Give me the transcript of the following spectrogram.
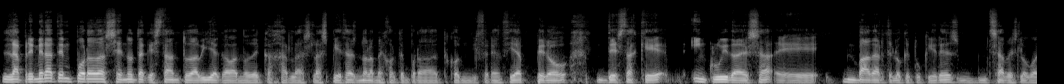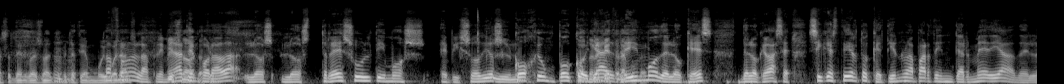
La primera temporada se nota que están todavía acabando de encajar las, las piezas, no la mejor temporada con diferencia, pero de estas que, incluida esa, eh, va a darte lo que tú quieres, sabes lo que vas a tener, es una interpretación muy buena. la primera temporada, los, los tres últimos episodios coge un poco ya el ritmo de lo que es, de lo que va a ser. Sí que es cierto que tiene una parte intermedia del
